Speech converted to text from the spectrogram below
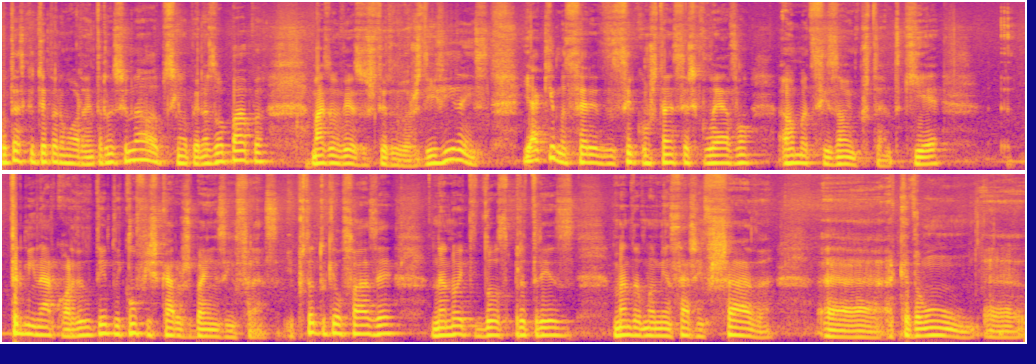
Acontece que o tempo era uma ordem internacional, obedeciam apenas ao Papa, mais uma vez os historiadores dividem-se, e há aqui uma série de circunstâncias que levam a uma decisão importante, que é terminar com a ordem do templo e confiscar os bens em França. E, portanto, o que ele faz é, na noite de 12 para 13, manda uma mensagem fechada a cada um uh,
